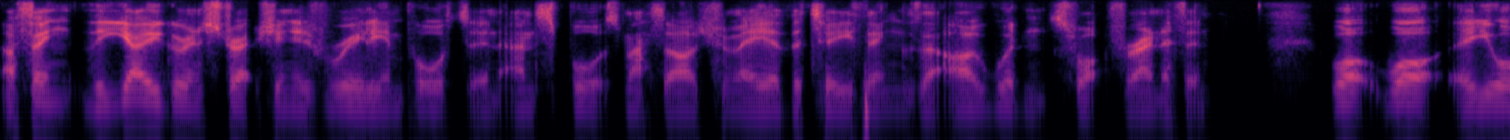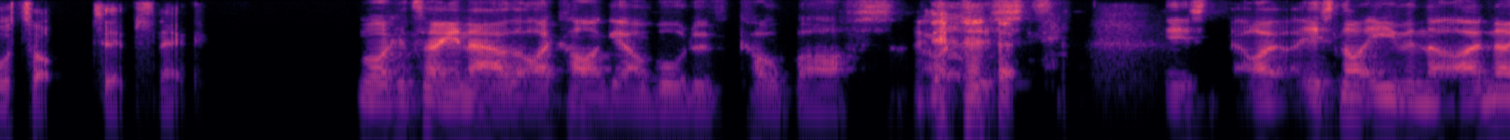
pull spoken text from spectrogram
I think the yoga and stretching is really important, and sports massage for me are the two things that I wouldn't swap for anything. What What are your top tips, Nick? Well, I can tell you now that I can't get on board with cold baths. I just, it's, I, it's not even that I know,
